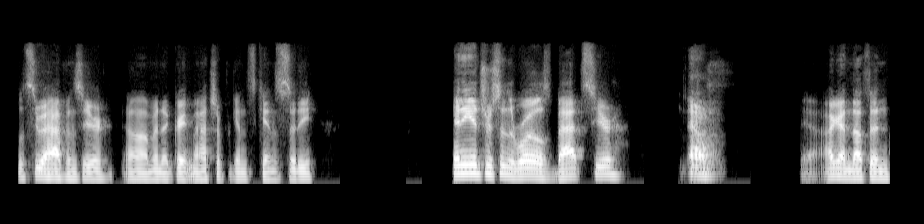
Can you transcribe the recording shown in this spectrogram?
Let's see what happens here. Um, in a great matchup against Kansas City. Any interest in the Royals bats here? No. Yeah, I got nothing.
